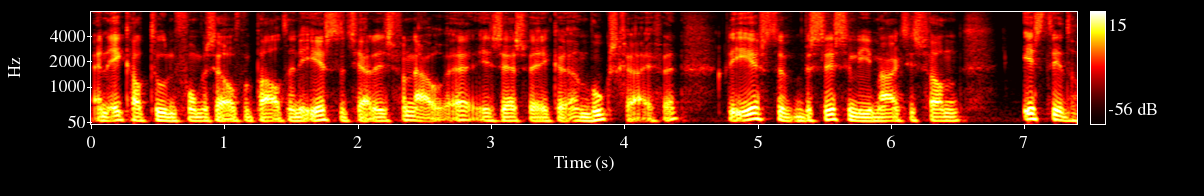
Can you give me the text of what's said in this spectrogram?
En ik had toen voor mezelf bepaald in de eerste challenge van nou, in zes weken een boek schrijven. De eerste beslissing die je maakt is van is dit 100%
